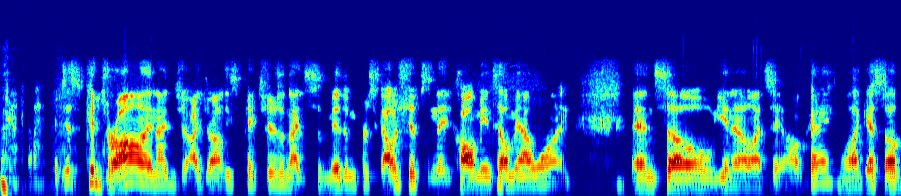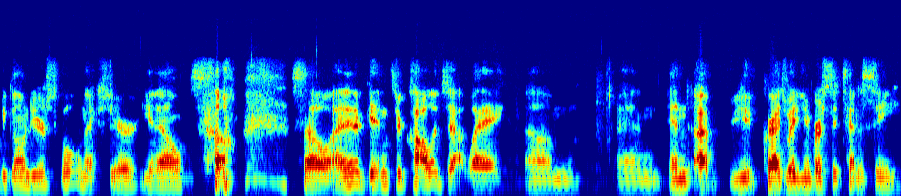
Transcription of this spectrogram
I, just could draw and I I draw these pictures and I'd submit them for scholarships and they'd call me and tell me I won, and so you know I'd say okay, well I guess I'll be going to your school next year, you know, so so I ended up getting through college that way, um, and and I graduated University of Tennessee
